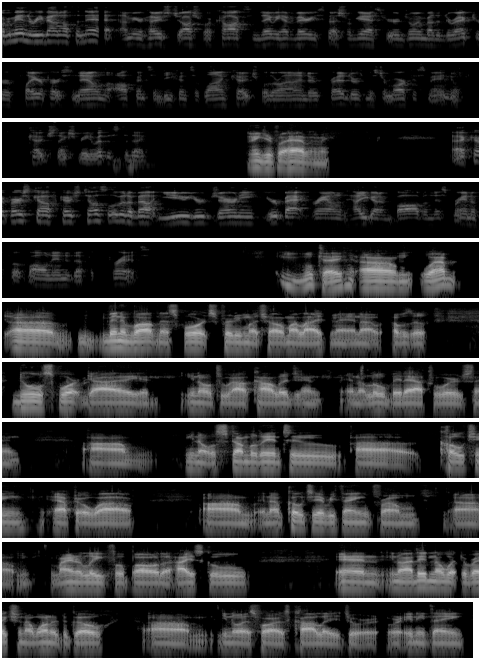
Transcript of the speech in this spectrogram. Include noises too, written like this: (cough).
Welcome in to Rebound Off the Net. I'm your host, Joshua Cox, and today we have a very special guest. We are joined by the Director of Player Personnel and the Offense and Defensive Line Coach for the Orlando Predators, Mr. Marcus Manuel. Coach, thanks for being with us today. Thank you for having me. Uh, first off, Coach, tell us a little bit about you, your journey, your background, and how you got involved in this brand of football and ended up with the Preds. Mm, okay. Um, well, I've uh, been involved in sports pretty much all my life, man. I, I was a dual sport guy and you know throughout college and and a little bit afterwards. And um you know stumbled into uh coaching after a while. Um and I've coached everything from um minor league football to high school. And you know I didn't know what direction I wanted to go um you know as far as college or or anything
